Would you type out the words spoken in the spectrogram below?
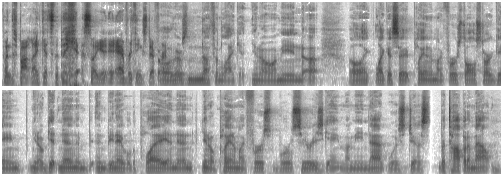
when the spotlight gets the biggest. Like it, everything's different. Oh, there's nothing like it. You know, I mean, uh, Uh, like like I said, playing in my first All Star game, you know, getting in and, and being able to play, and then you know, playing in my first World Series game. I mean, that was just the top of the mountain.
